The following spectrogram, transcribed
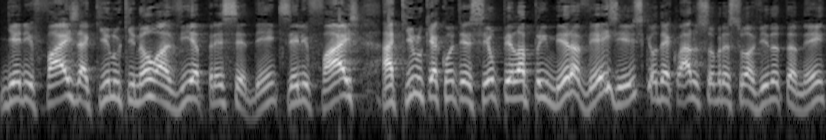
e ele faz aquilo que não havia precedentes, ele faz aquilo que aconteceu pela primeira vez, e é isso que eu declaro sobre a sua vida também.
